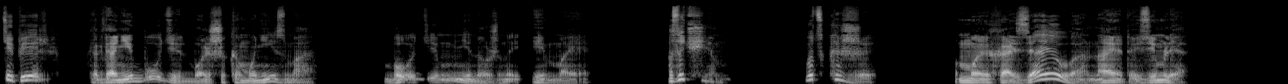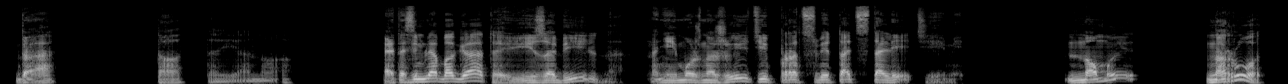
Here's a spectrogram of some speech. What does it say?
Теперь, когда не будет больше коммунизма, будем не нужны и мы. А зачем? Вот скажи. Мы хозяева на этой земле? Да. То-то и оно. Эта земля богата и изобильна. На ней можно жить и процветать столетиями. Но мы — народ,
